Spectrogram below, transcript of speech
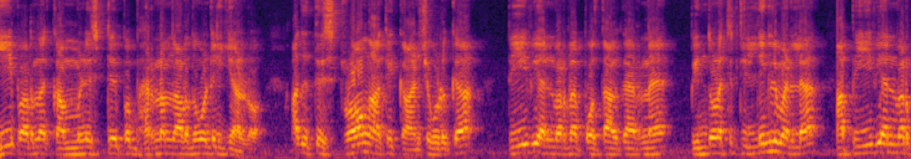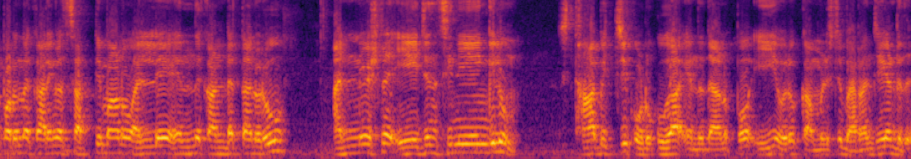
ഈ പറഞ്ഞ കമ്മ്യൂണിസ്റ്റ് ഇപ്പൊ ഭരണം നടന്നുകൊണ്ടിരിക്കുകയാണല്ലോ. അത് ഇത്തിരി സ്ട്രോങ് ആക്കി കാണിച്ചു കൊടുക്കുക. പി വി അൻവറിനെ പോലത്തെ ആൾക്കാരനെ പിന്തുണച്ചിട്ടില്ലെങ്കിലും അല്ല ആ പി വി അൻവർ പറയുന്ന കാര്യങ്ങൾ സത്യമാണോ അല്ലേ എന്ന് കണ്ടെത്താൻ ഒരു അന്വേഷണ ഏജൻസിനെയെങ്കിലും സ്ഥാപിച്ചു കൊടുക്കുക എന്നതാണ് ഇപ്പോൾ ഈ ഒരു കമ്മ്യൂണിസ്റ്റ് ഭരണം ചെയ്യേണ്ടത്.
